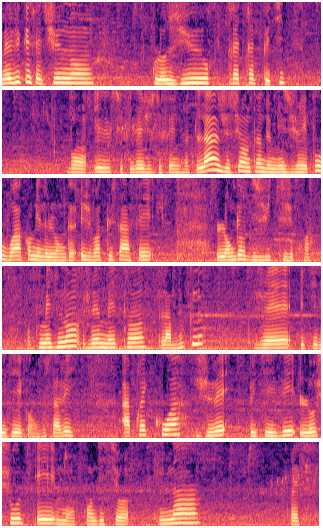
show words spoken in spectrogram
Mais vu que c'est une closure très très petite, bon, il suffisait juste de faire une raie. Là, je suis en train de mesurer pour voir combien de longueur. Et je vois que ça a fait longueur 18, je crois. Donc maintenant, je vais mettre la boucle. Je vais utiliser, comme vous savez, après quoi je vais utiliser l'eau chaude et mon conditionneur. Bref,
